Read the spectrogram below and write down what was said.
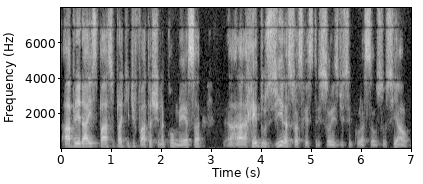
abrirá espaço para que, de fato, a China comece a reduzir as suas restrições de circulação social.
